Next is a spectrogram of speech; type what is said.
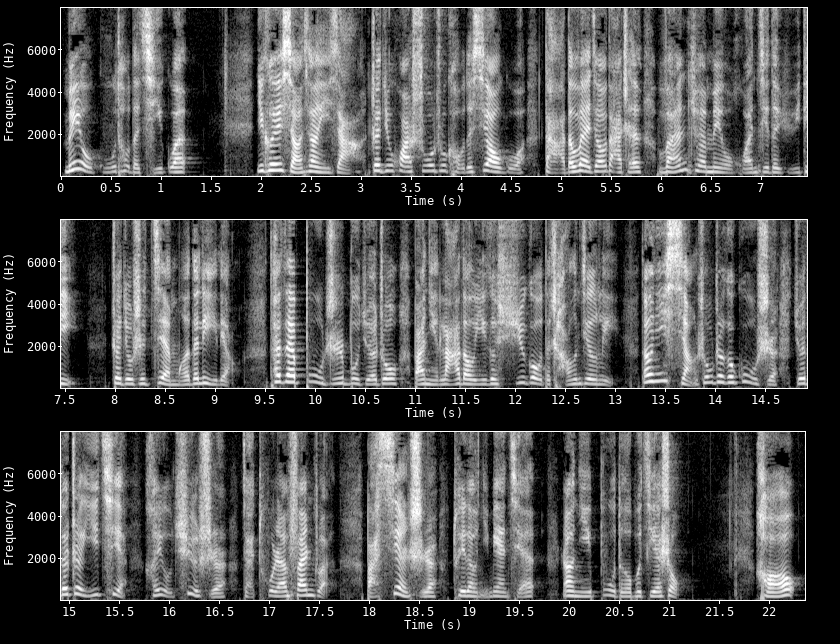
没有骨头的奇观。你可以想象一下，这句话说出口的效果，打的外交大臣完全没有还击的余地。这就是建模的力量，他在不知不觉中把你拉到一个虚构的场景里。当你享受这个故事，觉得这一切很有趣时，再突然翻转，把现实推到你面前，让你不得不接受。好，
